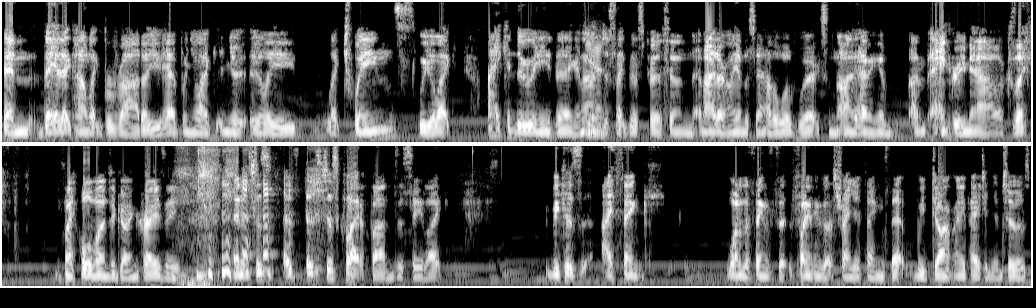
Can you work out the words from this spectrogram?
and they have that kind of like bravado you have when you're like in your early like tweens, where you're like, I can do anything, and Yeah. I'm just like this person, and I don't really understand how the world works, and I'm having a, I'm angry now because I, my hormones are going crazy, and it's just, it's, it's just quite fun to see like, because I think one of the things that funny things about Stranger Things that we don't really pay attention to is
